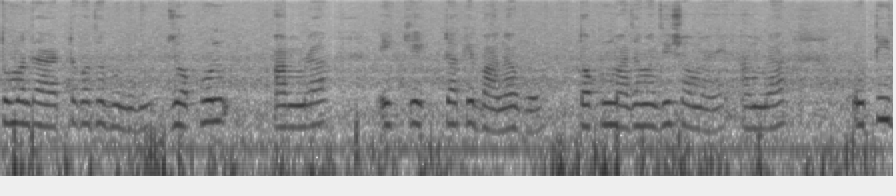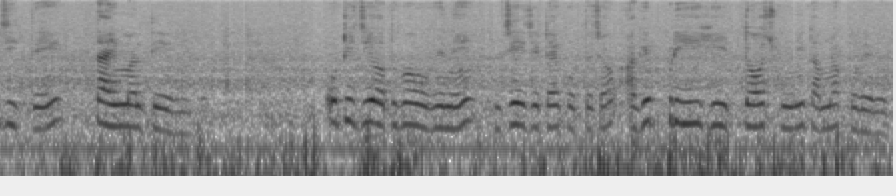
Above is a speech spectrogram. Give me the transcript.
তোমাদের আর একটা কথা বলে দিই। যখন আমরা এই কেকটাকে বানাবো, তখন মাঝামাঝি সময়ে আমরা ওটিজিতে টাইমার দিয়ে নেব। ওটিজি অথবা ওভেনে যে যেটাই করতে চাও, আগে প্রি হিট দশ মিনিট আমরা করে নেব।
